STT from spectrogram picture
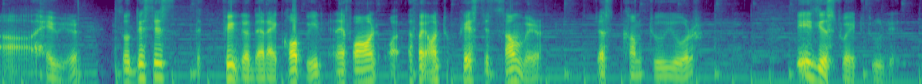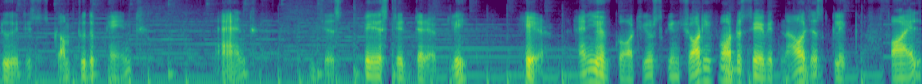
uh, heavier. So this is the figure that I copied and if I want if I want to paste it somewhere just come to your the easiest way to do it, do it is to come to the paint and just paste it directly here. And you have got your screenshot. If you want to save it now just click file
